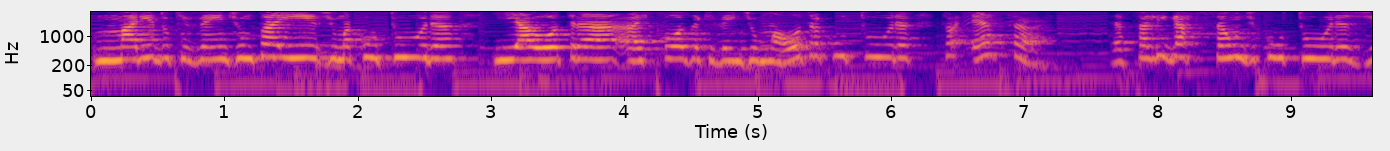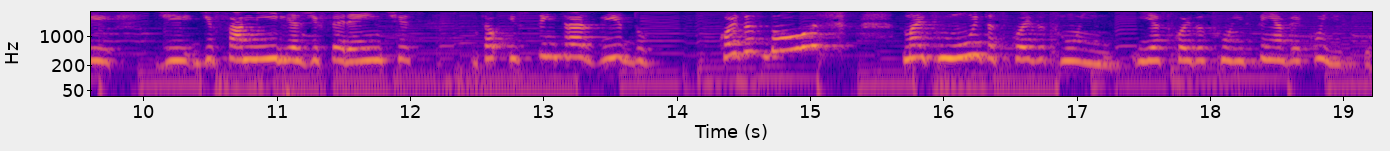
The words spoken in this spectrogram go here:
o marido que vem de um país, de uma cultura, e a outra, a esposa que vem de uma outra cultura. Então, essa, essa ligação de culturas, de, de, de famílias diferentes, então, isso tem trazido coisas boas, mas muitas coisas ruins. E as coisas ruins têm a ver com isso.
